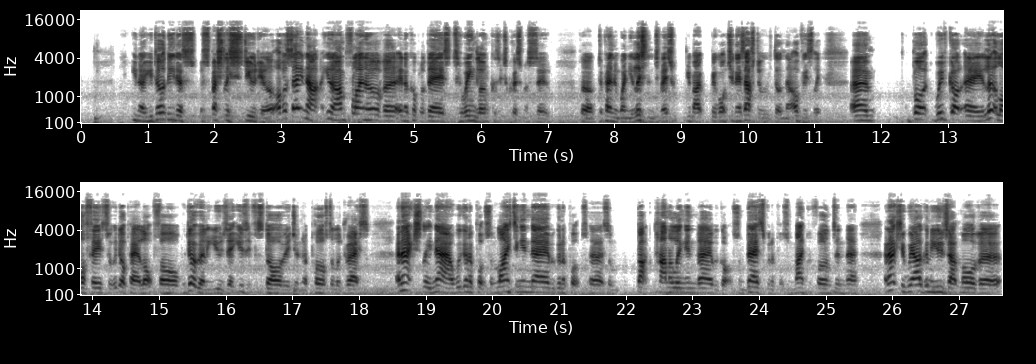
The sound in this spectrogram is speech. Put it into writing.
you know, you don't need a, specialist studio. Of saying that, you know, I'm flying over in a couple of days to England because it's Christmas soon. So depending when you're listening to this, you might be watching this after we've done that, obviously. Um, but we've got a little office that we don't pay a lot for. We don't really use it. Use it for storage and a postal address. And actually now we're going to put some lighting in there. We're going to put uh, some back paneling in there. We've got some desks. We're going to put some microphones in there. And actually, we are going to use that more of a,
